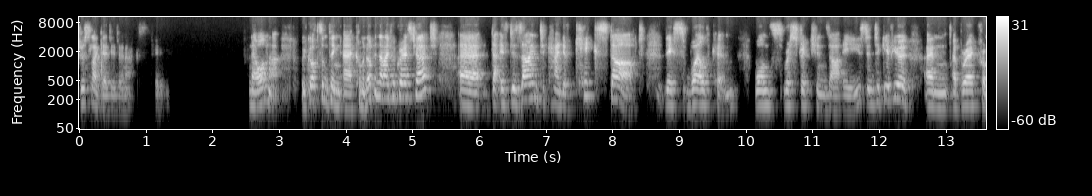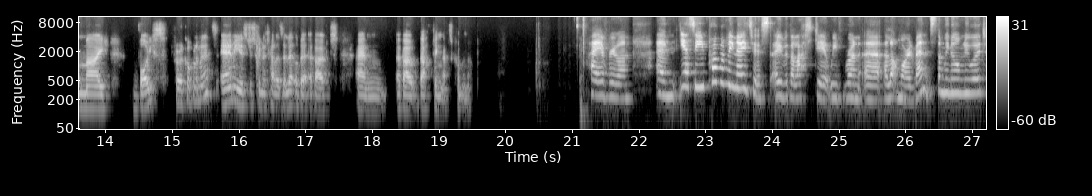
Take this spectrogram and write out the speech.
just like they did in Acts 2. Now, on that, we've got something uh, coming up in the Life of Grace Church uh, that is designed to kind of kick-start this welcome once restrictions are eased. And to give you um, a break from my voice for a couple of minutes, Amy is just going to tell us a little bit about, um, about that thing that's coming up. Hi everyone. Um, yeah, so you've probably noticed over the last year we've run a, a lot more events than we normally would.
